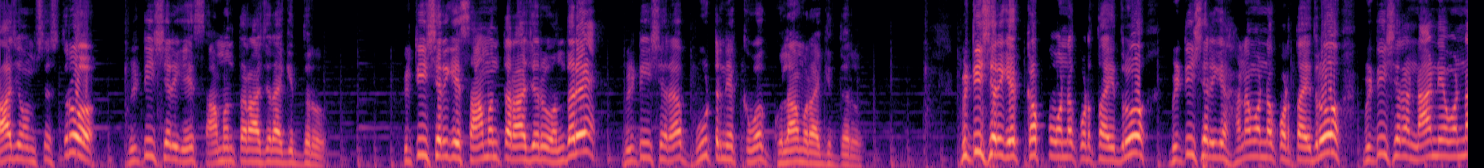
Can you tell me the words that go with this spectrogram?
ರಾಜವಂಶಸ್ಥರು ಬ್ರಿಟಿಷರಿಗೆ ಸಾಮಂತರಾಜರಾಗಿದ್ದರು. ಬ್ರಿಟಿಷರಿಗೆ ಸಾಮಂತರಾಜರು ಅಂದರೆ ಬ್ರಿಟಿಷರ ಬೂಟ ನೆಕ್ಕುವ ಗುಲಾಮರಾಗಿದ್ದರು. ಬ್ರಿಟಿಷರಿಗೆ ಕಪ್ಪವನ್ನು ಕೊಡ್ತಾ ಇದ್ರು, ಬ್ರಿಟಿಷರಿಗೆ ಹಣವನ್ನು ಕೊಡ್ತಾ ಇದ್ರು, ಬ್ರಿಟಿಷರ ನಾಣ್ಯವನ್ನ,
